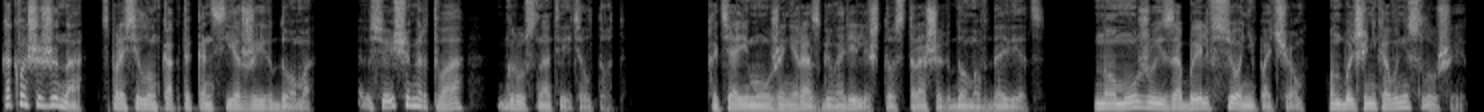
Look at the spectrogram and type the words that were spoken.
«Как ваша жена?» — спросил он как-то консьержа их дома. «Все еще мертва», — грустно ответил тот. Хотя ему уже не раз говорили, что страж их дома вдовец. Но мужу Изабель все нипочем, он больше никого не слушает.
